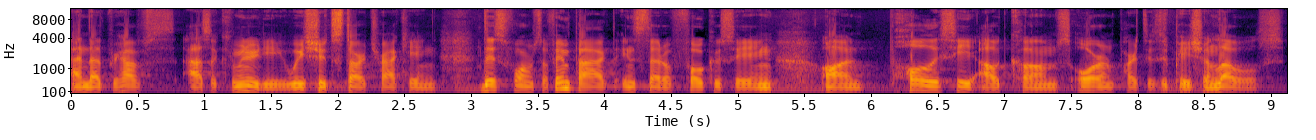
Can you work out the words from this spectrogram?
and that perhaps as a community, we should start tracking these forms of impact instead of focusing on policy outcomes or on participation levels.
